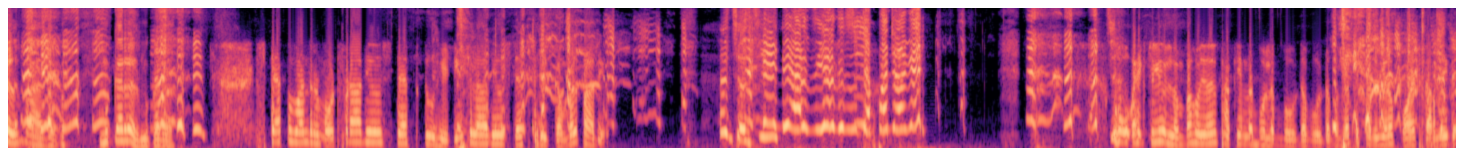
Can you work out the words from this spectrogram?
ਕੰਬਲ ਪਾ ਦਿਓ ਮੁਕਰਰ ਮੁਕਰਰ ਸਟੈਪ 1 ਰਿਮੋਟ ਫੜਾ ਦਿਓ ਸਟੈਪ 2 ਹੀਟਿੰਗ ਚਲਾ ਦਿਓ ਸਟੈਪ 3 ਕੰਬਲ ਪਾ ਦਿਓ ਅੱਛਾ ਜੀ ਐਡੇ ਆਲਸੀ ਹੈ ਤੁਸੀਂ ਸਟੈਪਾਂ ਚ ਆ ਗਏ ਉਹ ਐਕਚੁਅਲੀ ਉਹ ਲੰਬਾ ਹੋ ਜਾਂਦਾ ਥੱਕ ਜਾਂਦਾ ਬੋਲ ਬੋਲਦਾ ਬੋਲਦਾ ਬੰਦਾ ਤੇ ਫਿਰ ਜਿਹੜਾ ਪੁਆਇੰਟ ਕਰ ਲਈਦੇ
